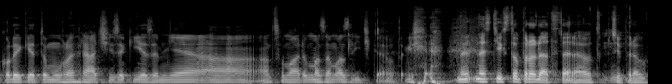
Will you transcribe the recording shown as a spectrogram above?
kolik je tomuhle hráči, z jaký je země a, a co má doma za mazlíčka. Jo. Takže... Ne, nestihl to prodat teda od přípravu.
